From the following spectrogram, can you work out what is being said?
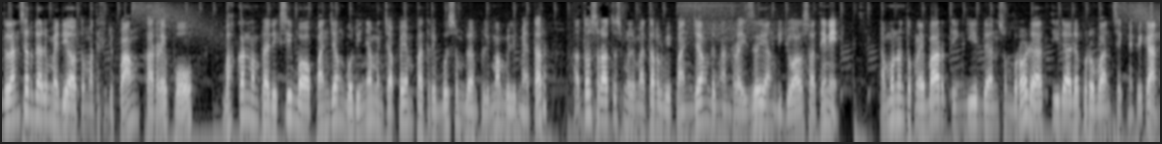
Dilansir dari media otomotif Jepang, Karepo, bahkan memprediksi bahwa panjang bodinya mencapai 4095 mm atau 100 mm lebih panjang dengan Rise yang dijual saat ini. Namun untuk lebar, tinggi, dan sumber roda tidak ada perubahan signifikan.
